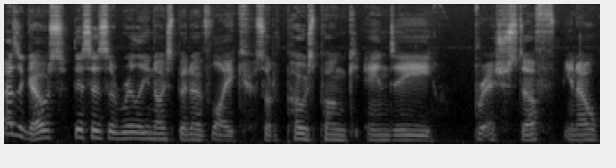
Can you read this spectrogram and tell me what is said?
as it goes, this is a really nice bit of, like, sort of post-punk, indie, British stuff, you know,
